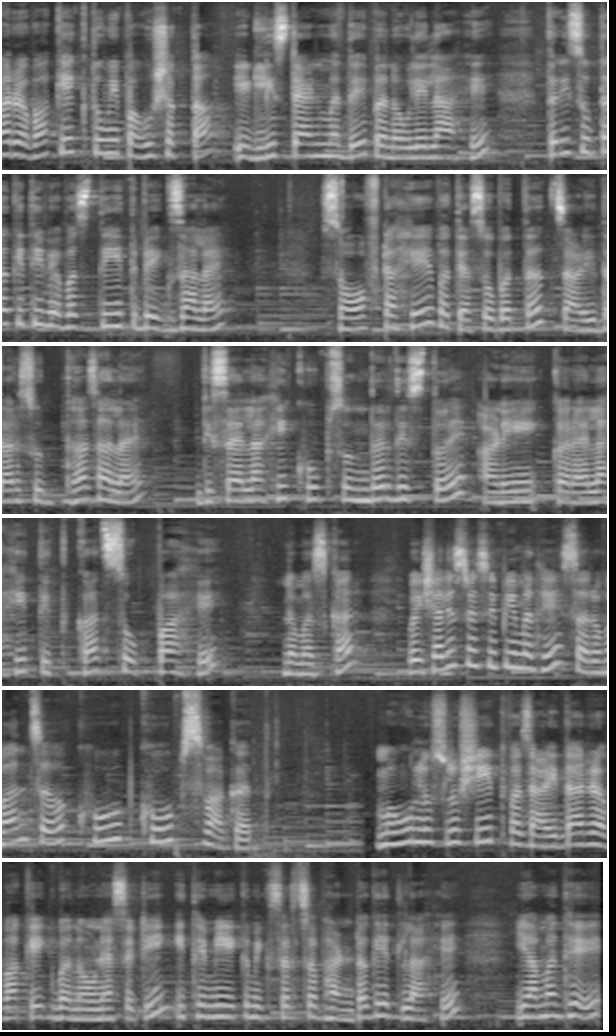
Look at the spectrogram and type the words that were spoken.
हा रवा केक तुम्ही पाहू शकता. इडली स्टँडमध्ये बनवलेला आहे. तरीसुद्धा किती व्यवस्थित बेक झाला आहे सॉफ्ट आहे व त्यासोबतच जाळीदार सुद्धा झाला आहे दिसायलाही खूप सुंदर दिसतोय आणि करायलाही तितकाच सोपा आहे. नमस्कार. वैशालीस रेसिपीमध्ये सर्वांचं खूप खूप स्वागत. मऊ लुसलुशीत व जाळीदार रवा केक बनवण्यासाठी इथे मी एक मिक्सरचं भांडं घेतलं आहे. यामध्ये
